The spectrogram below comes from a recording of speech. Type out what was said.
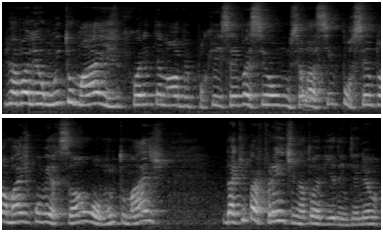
já valeu muito mais do que 49, porque isso aí vai ser um, sei lá, 5% a mais de conversão, ou muito mais, daqui para frente na tua vida, entendeu?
